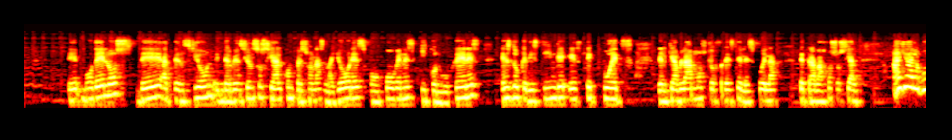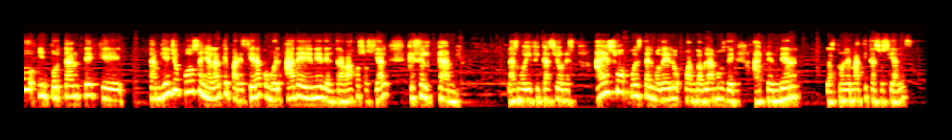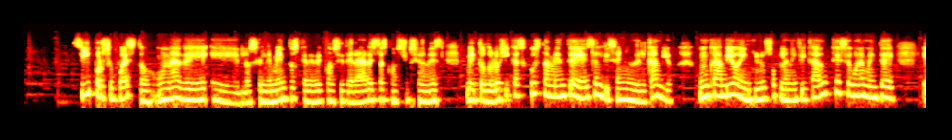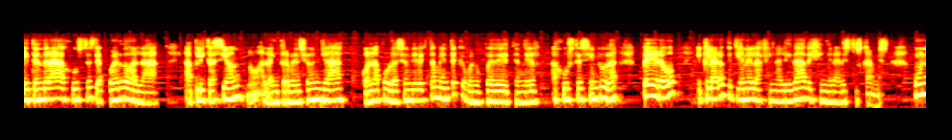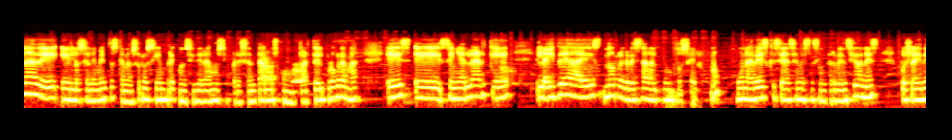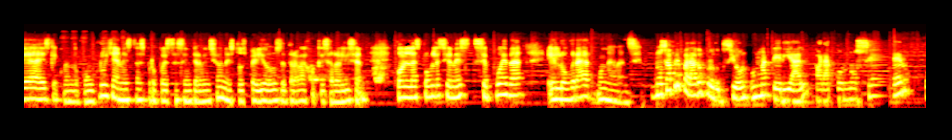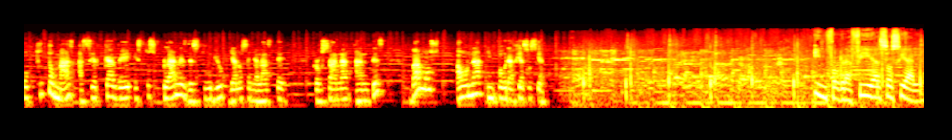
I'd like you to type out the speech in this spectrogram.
eh, modelos de atención, intervención social con personas mayores, con jóvenes y con mujeres, es lo que distingue este PUETS del que hablamos que ofrece la Escuela de Trabajo Social. Hay algo importante que también yo puedo señalar que pareciera como el ADN del trabajo social, que es el cambio las modificaciones. ¿A eso apuesta el modelo cuando hablamos de atender las problemáticas sociales? Sí, por supuesto. Uno de eh, los elementos que debe considerar estas construcciones metodológicas justamente es el diseño del cambio. Un cambio incluso planificado que seguramente eh, tendrá ajustes de acuerdo a la aplicación, ¿no? a la intervención ya con la población directamente, que bueno, puede tener ajustes sin duda, pero y claro que tiene la finalidad de generar estos cambios. Uno de eh, los elementos que nosotros siempre consideramos y presentamos como parte del programa es eh, señalar que la idea es no regresar al punto cero, ¿no? Una vez que se hacen estas intervenciones, pues la idea es que cuando concluyan estas propuestas de intervención, estos periodos de trabajo que se realizan con las poblaciones, se pueda eh, lograr un avance. Nos ha preparado producción un material para conocer poquito más acerca de estos planes de estudio, ya lo señalaste Rosana antes, Vamos a una infografía social. Infografía social.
